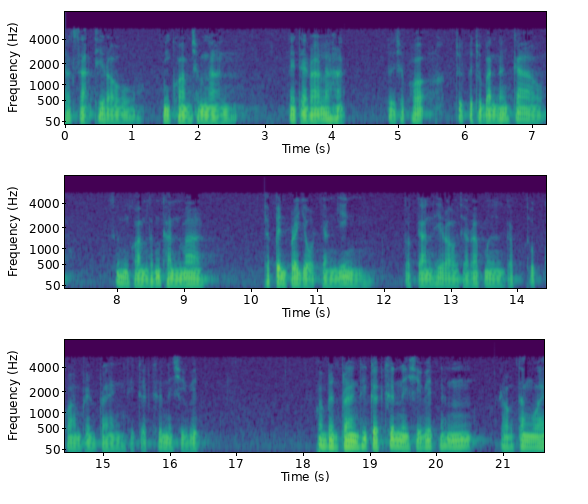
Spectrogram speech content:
ทักษะที่เรามีความชำนาญ ในแต่ละรหัส โดยเฉพาะจุดปัจจุบันทั้ง 9 ซึ่งมีความสำคัญมาก และเป็นประโยชน์อย่างยิ่ง ต่อการที่เราจะรับมือกับทุกความเปลี่ยนแปลงที่เกิดขึ้นในชีวิต ความเปลี่ยนแปลงที่เกิดขึ้นในชีวิตนั้น เราตั้งไว้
